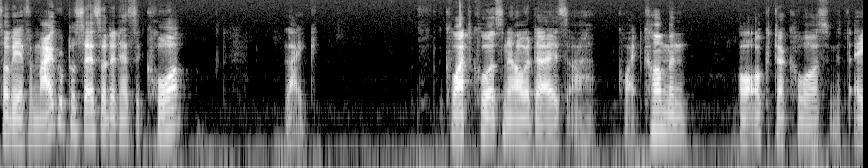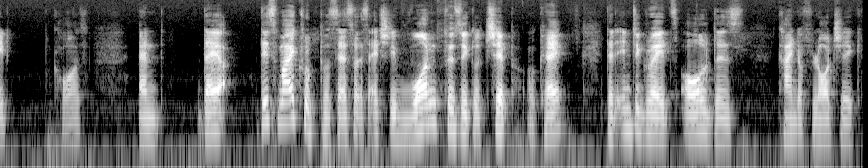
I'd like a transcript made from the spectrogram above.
So we have a microprocessor that has a core, like quad cores nowadays are quite common, or octa cores with eight cores. And they are, this microprocessor is actually one physical chip, okay, that integrates all this kind of logic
